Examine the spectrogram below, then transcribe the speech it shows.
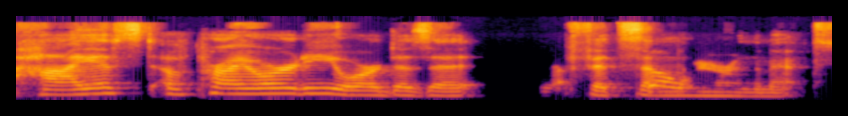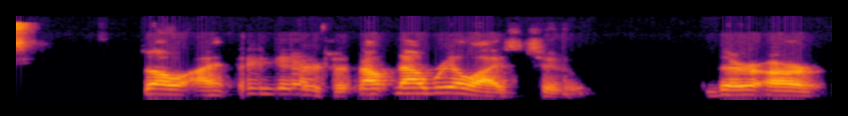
highest of priority or does it fit somewhere so, in the mix? So i think now, now realize too there are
